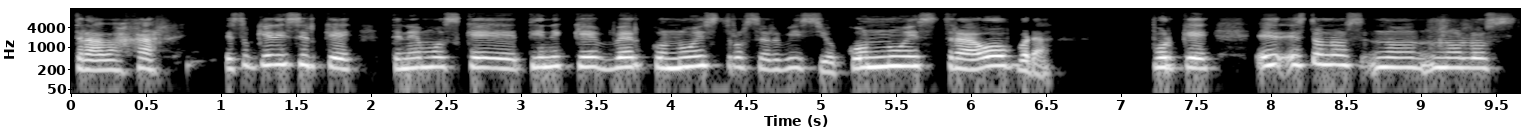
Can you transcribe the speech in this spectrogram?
trabajar. Eso quiere decir que tenemos que, tiene que ver con nuestro servicio, con nuestra obra, porque e, esto nos, no, nos los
